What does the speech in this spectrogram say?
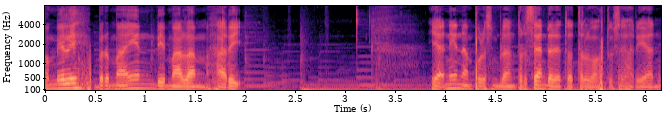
memilih bermain di malam hari yakni 69% dari total waktu seharian.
